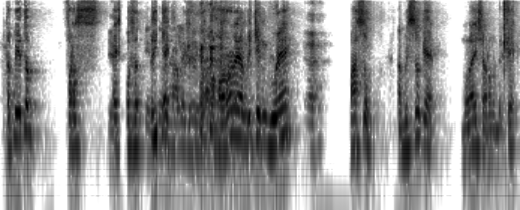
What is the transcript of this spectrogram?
Tapi itu first Ya. exposure, Itu gue ke horror yang bikin gue Eh. masuk. Abis itu kayak mulai Shaun of the kayak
